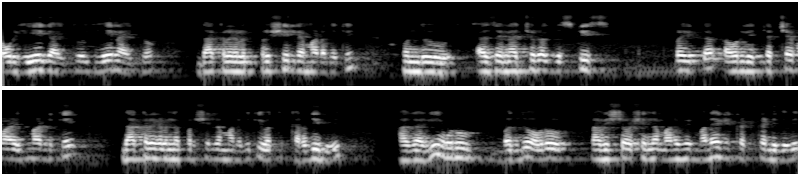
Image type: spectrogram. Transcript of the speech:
ಅವ್ರಿಗೆ ಹೇಗಾಯಿತು, ಏನಾಯಿತು ದಾಖಲೆಗಳನ್ನು ಪರಿಶೀಲನೆ ಮಾಡೋದಕ್ಕೆ ಒಂದು ಆ್ಯಸ್ ಎ ನ್ಯಾಚುರಲ್ ಜಸ್ಟಿಸ್ ಪ್ರಯುಕ್ತ ಅವರಿಗೆ ಚರ್ಚೆ ಮಾಡಿ, ಇದು ಮಾಡಲಿಕ್ಕೆ ದಾಖಲೆಗಳನ್ನು ಪರಿಶೀಲನೆ ಮಾಡೋದಕ್ಕೆ ಇವತ್ತು ಕರೆದಿದ್ವಿ. ಹಾಗಾಗಿ ಅವರು ಬಂದು, ಅವರು ನಾವು ಇಷ್ಟು ವರ್ಷದಿಂದ ಮನವಿ, ಮನೆಗೆ ಕಟ್ಕೊಂಡಿದ್ದೀವಿ.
